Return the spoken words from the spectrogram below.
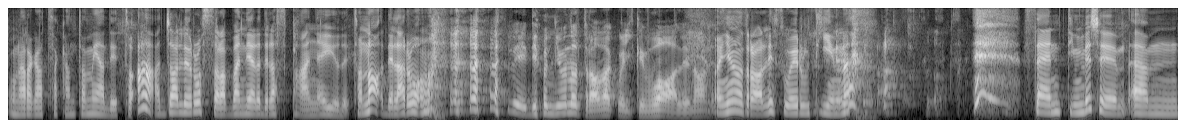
una ragazza accanto a me ha detto ah giallo e rosso la bandiera della Spagna, io ho detto no, della Roma. Vedi, ognuno trova quel che vuole, no? Ognuno trova le sue routine. Senti, invece um,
